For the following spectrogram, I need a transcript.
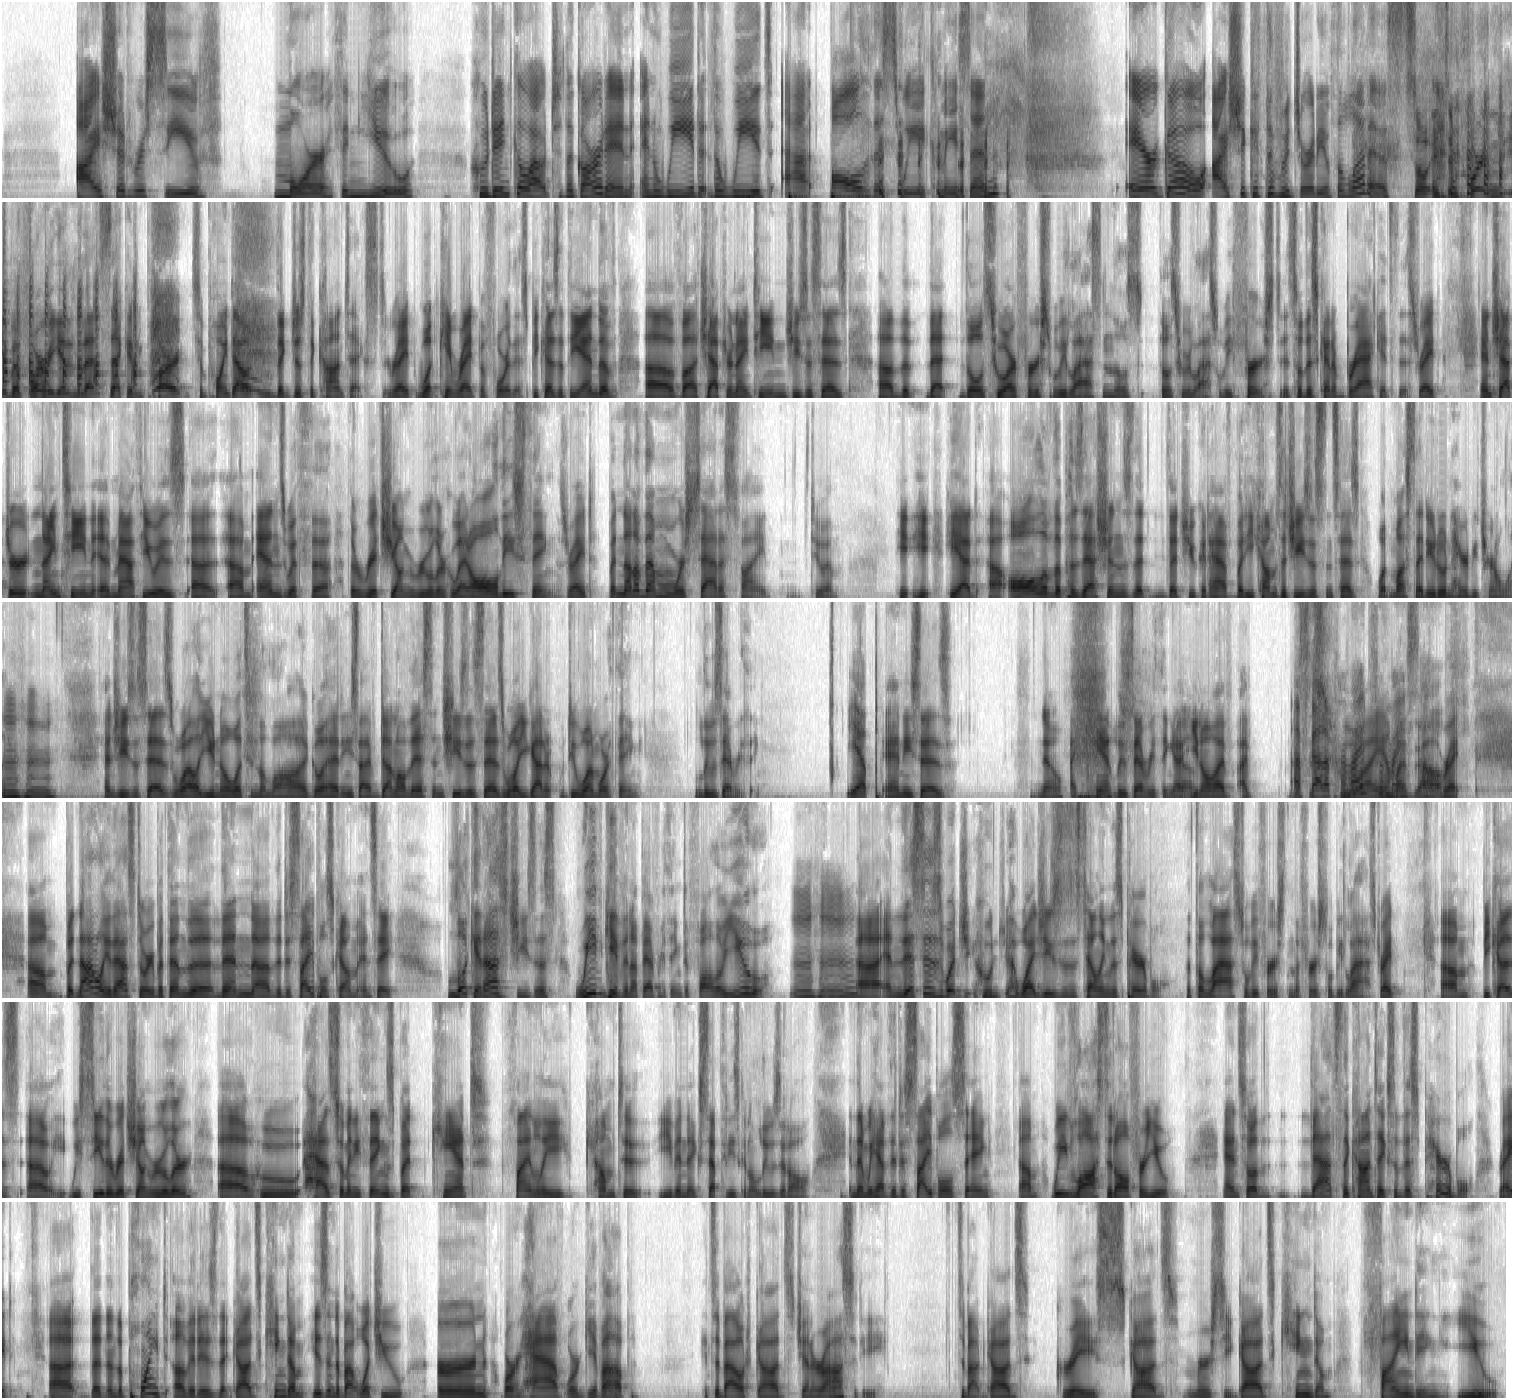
I should receive more than you who didn't go out to the garden and weed the weeds at all this week, Mason. Ergo, I should get the majority of the lettuce. So it's important before we get into that second part to point out the, just the context, right? What came right before this? Because at the end of of uh, chapter 19, Jesus says uh, the, that those who are first will be last, and those those who are last will be first. And so this kind of brackets this, right? And chapter 19 in Matthew is uh, um, ends with the the rich young ruler who had all these things, right? But none of them were satisfied to him. He, he, he had uh, all of the possessions that, that you could have, but he comes to Jesus and says, What must I do to inherit eternal life? And Jesus says, Well, you know what's in the law. Go ahead. And he said, I've done all this. And Jesus says, Well, you got to do one more thing lose everything. Yep. And he says, no. I can't lose everything. I, you know, I've, I've, I've gotta is who provide I for am. I've- myself. right. Um, but not only that story, but then the then uh, the disciples come and say, "Look at us, Jesus. We've given up everything to follow you." Mm-hmm. Uh, and this is what who why Jesus is telling this parable that the last will be first and the first will be last, right? Um, because uh, we see the rich young ruler uh, who has so many things but can't finally come to even accept that he's going to lose it all. And then we have the disciples saying, um, "We've lost it all for you." And so that's the context of this parable, right? Uh, and the point of it is that God's kingdom isn't about what you earn or have or give up. It's about God's generosity. It's about God's grace, God's mercy, God's kingdom finding you.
